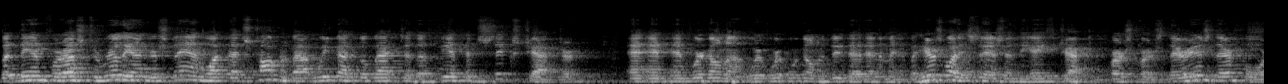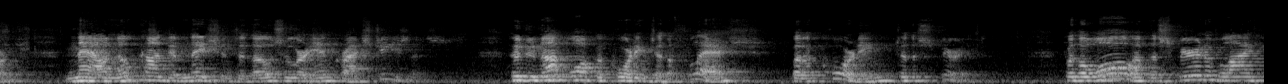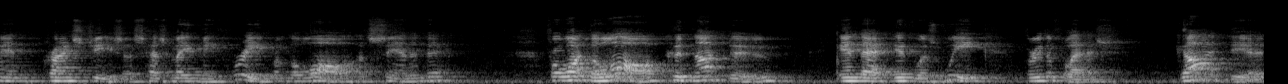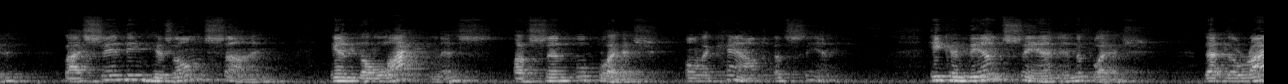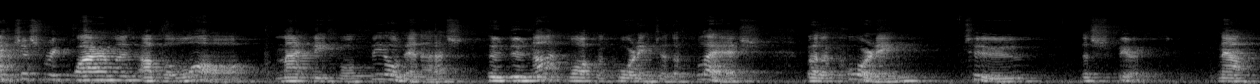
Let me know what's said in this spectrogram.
But then for us to really understand what that's talking about, we've got to go back to the fifth and sixth chapter, and, and, and we're going to we're, we're, we're to do that in a minute. But here's what it says in the eighth chapter, first verse. There is therefore now no condemnation to those who are in Christ Jesus, who do not walk according to the flesh, but according to the Spirit. For the law of the Spirit of life in Christ Jesus has made me free from the law of sin and death. For what the law could not do, in that it was weak through the flesh, God did by sending his own Son in the likeness of sinful flesh on account of sin. He condemned sin in the flesh, that the righteous requirement of the law might be fulfilled in us who do not walk according to the flesh, but according to the Spirit. Now,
